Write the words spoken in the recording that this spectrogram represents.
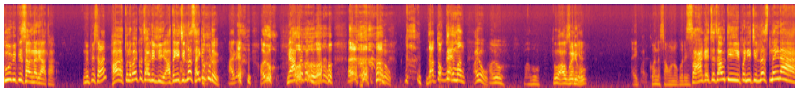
तू बी पिसळणार आहे आता. मी पिसळ हा तुला बायको चावलेली आहे. आता याची लस आहे का कुठं? अरे अयो. मी आता अयो, जातो काय मग? अयो. अयो बाबू. तू अवघड आहे भाऊ. ऐक कोणाला सांगू नको रे. सांगायचं जाऊ ती पण याची लस नाही ना.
